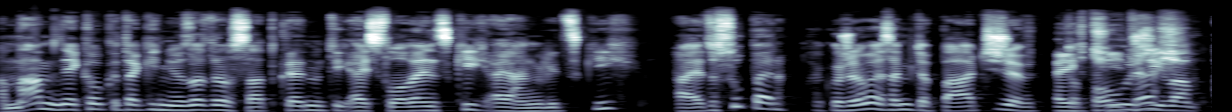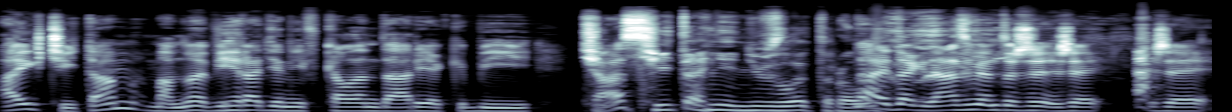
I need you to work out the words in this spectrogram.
A mám niekoľko takých newsletterov subscribenutých aj slovenských, aj anglických a je to super. Akože sa mi to páči, že a to používam a ich čítam. Mám nové vyhradený v kalendári akýby čas. Č- čítanie newsletterov. No aj tak nazviem to, že, že, že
